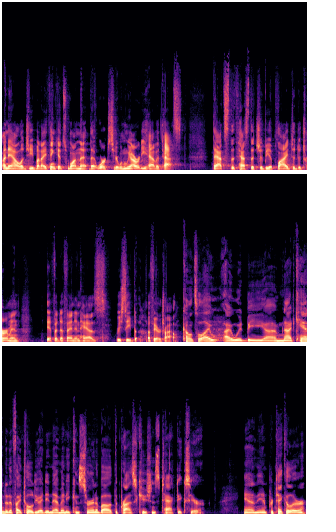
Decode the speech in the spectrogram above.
analogy, but I think it's one that, that works here. When we already have a test, that's the test that should be applied to determine if a defendant has received a fair trial. Counsel, I, I would be um, not candid if I told you I didn't have any concern about the prosecution's tactics here. And in particular,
